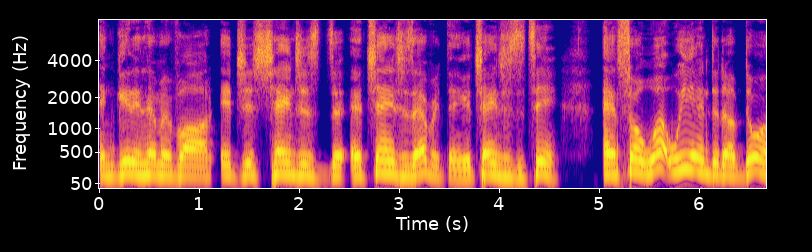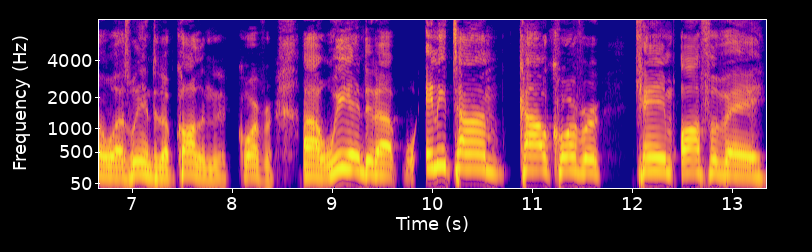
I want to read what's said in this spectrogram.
and getting him involved, it just changes the, it changes everything. It changes the team. And so what we ended up doing was we ended up calling it Korver. Uh, we ended up anytime Kyle Korver came off of a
